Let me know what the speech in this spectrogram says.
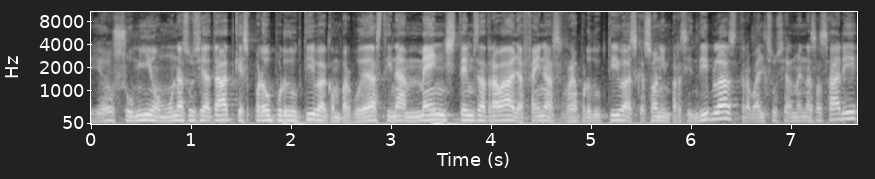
Jo somio en una societat que és prou productiva com per poder destinar menys temps de treball a feines reproductives que són imprescindibles, treball socialment necessari,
